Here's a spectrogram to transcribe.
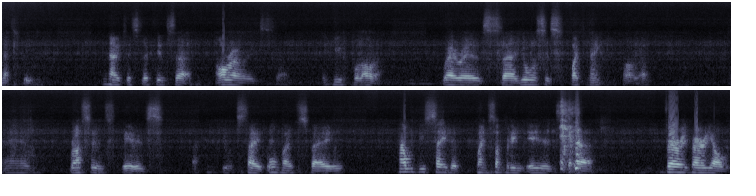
That's we notice that his uh, aura is uh, a youthful aura, whereas uh, yours is quite an ancient aura, and Russ's is, I think you would say, almost a. How would you say that when somebody is uh, very, very old?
